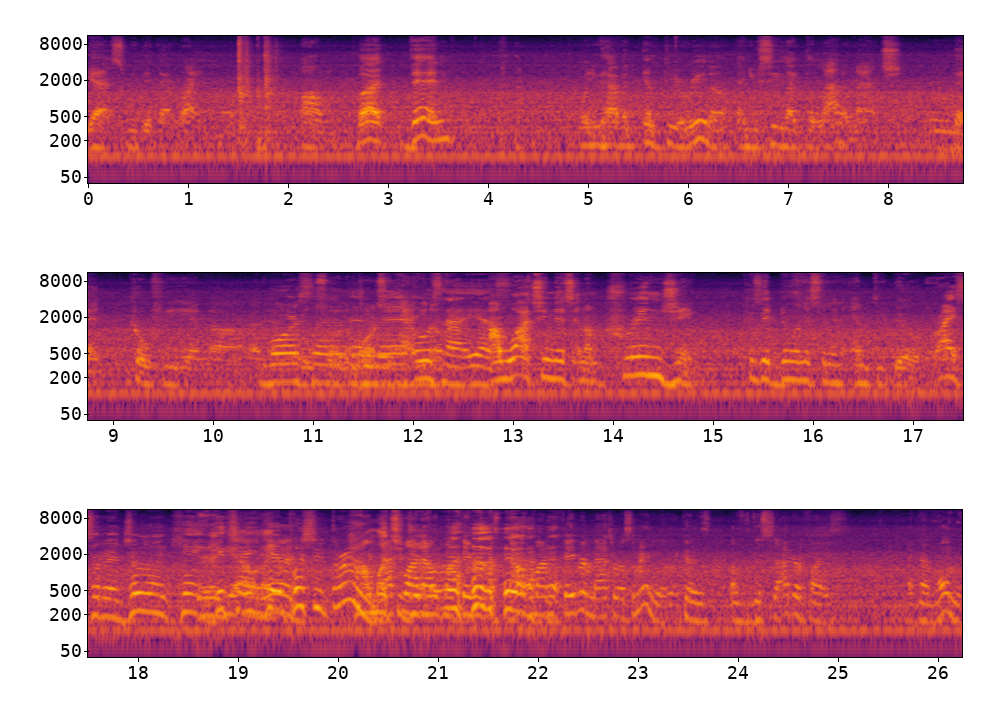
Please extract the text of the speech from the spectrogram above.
yes, we did that right. you know? Um, but then, when you have an empty arena and you see like the ladder match that Kofi and, uh, and Morrison and- Morrison and had, you know, yes. I'm watching this and I'm cringing because they're doing this in an empty building. Right, so the adrenaline can't Yeah, get yeah, you, yeah. can't push you through. How much That's why that was my favorite. that was my favorite match at WrestleMania because of the sacrifice at that moment.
